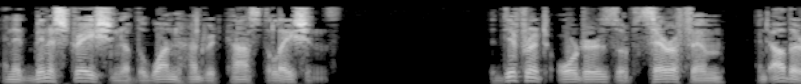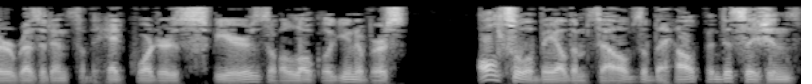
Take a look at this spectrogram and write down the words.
and administration of the 100 constellations. The different orders of seraphim and other residents of the headquarters spheres of a local universe also avail themselves of the help and decisions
